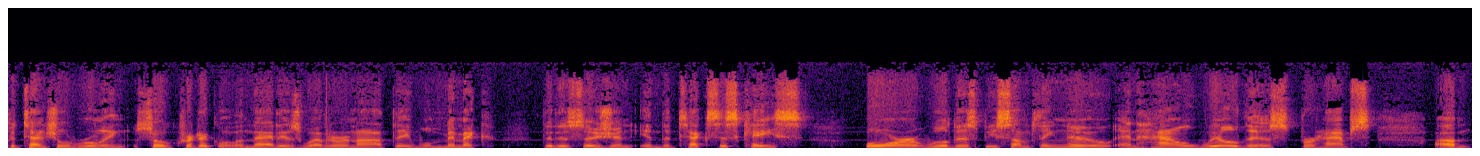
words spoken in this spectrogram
potential ruling so critical, and that is whether or not they will mimic the decision in the Texas case, or will this be something new? And how will this perhaps um,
